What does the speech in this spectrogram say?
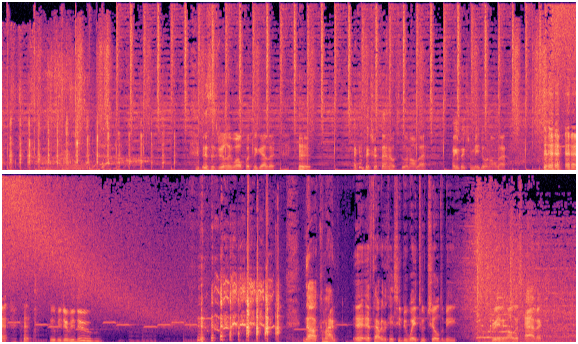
this is really well put together. I can picture Thanos doing all that. I can picture me doing all that. Dooby dooby doo. no, come on. If that were the case, he'd be way too chill to be creating all this havoc.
